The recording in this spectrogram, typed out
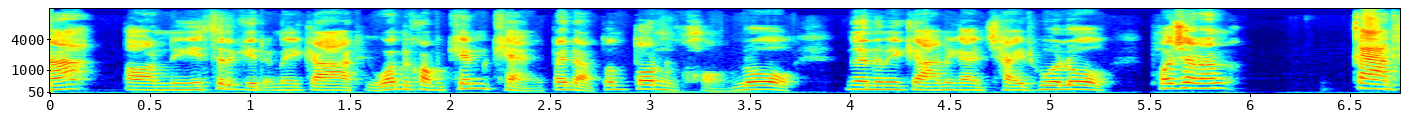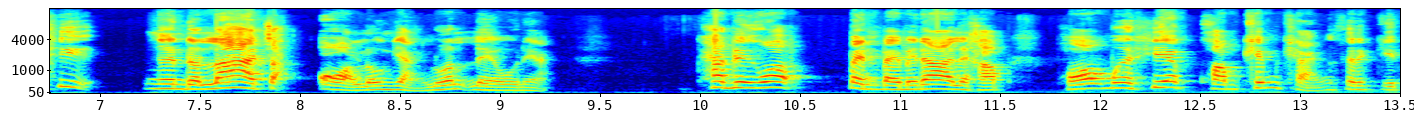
ณตอนนี้เศรษฐกิจอเมริกาถือว่ามีความเข้มแข็งเป็นอันดับต้นๆของโลก เงินอเมริกามีการใช้ทั่วโลก เพราะฉะนั้นการที่เงินดอลลาร์จะอ่อนลงอย่างรวดเร็วเนี่ย ถ้าเรียกว่า เป็นไปไม่ได้เลยครับ เพราะเมื่อเทียบความเข้มแข็งเศรษฐกิจ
